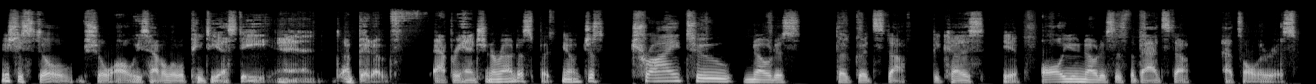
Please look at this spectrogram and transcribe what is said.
And she still, she'll always have a little PTSD and a bit of apprehension around us, but you know, just try to notice the good stuff because if all you notice is the bad stuff, that's all there is.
